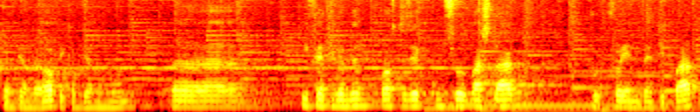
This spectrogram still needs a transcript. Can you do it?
campeão da Europa e campeão do mundo, uh, efetivamente posso dizer que começou debaixo d'água, porque foi em 94,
